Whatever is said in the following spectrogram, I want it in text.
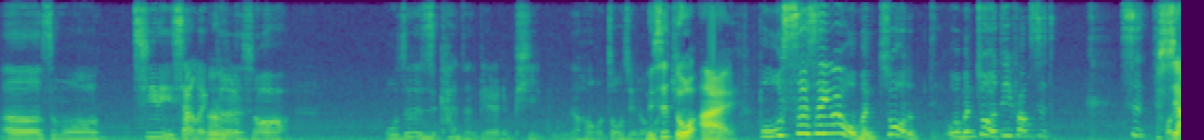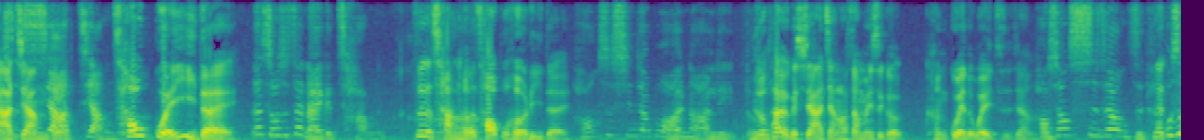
呃什么七里香的歌的时候。我真的是看着别人的屁股，然后我周杰伦。你是多矮？不是，是因为我们坐的我们坐的地方是是下降下降，超诡异的。那时候是在哪一个场？这个场合超不合理的。好像是新加坡，好像哪里的？你说它有个下降，然后上面是个很贵的位置，这样？好像是这样子。不是，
